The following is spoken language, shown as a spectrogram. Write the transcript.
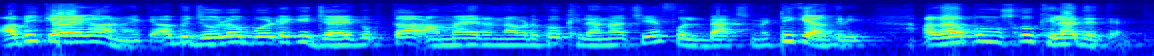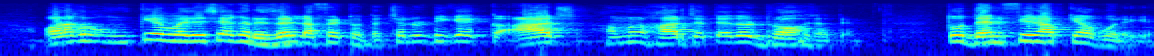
अभी क्या आएगा उनमें अभी जो लोग बोल रहे कि जय गुप्ता अमय रनावट को खिलाना चाहिए फुल बैक्स में, ठीक है अग्री अगर अपन उसको खिला देते हैं, और अगर उनके वजह से अगर रिज़ल्ट अफेक्ट होता है, चलो, ठीक है, आज हम हार जाते हैं तो ड्रॉ हो जाते हैं। तो देन फिर आप क्या बोलेंगे?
